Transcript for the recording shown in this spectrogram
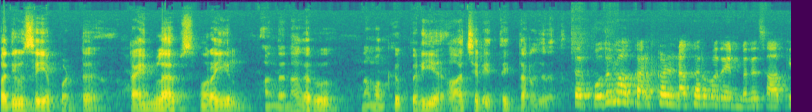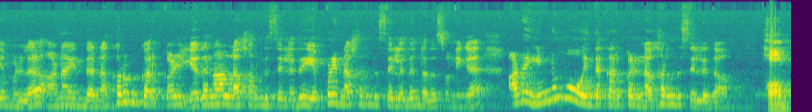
பதிவு செய்யப்பட்டு டைம் லேப்ஸ் முறையில் அந்த நகர்வு நமக்கு பெரிய ஆச்சரியத்தை தருகிறது. சார் பொதுவாக கற்கள் நகர்வது என்பது சாத்தியம் இல்லை ஆனா இந்த நகரும் கற்கள் எதனால் நகர்ந்து செல்லுது? எப்படி நகர்ந்து செல்லுதுன்றதை சொன்னீங்க. ஆனா இன்னமும் இந்த கற்கள் நகர்ந்து செல்லுதா? ஆம்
